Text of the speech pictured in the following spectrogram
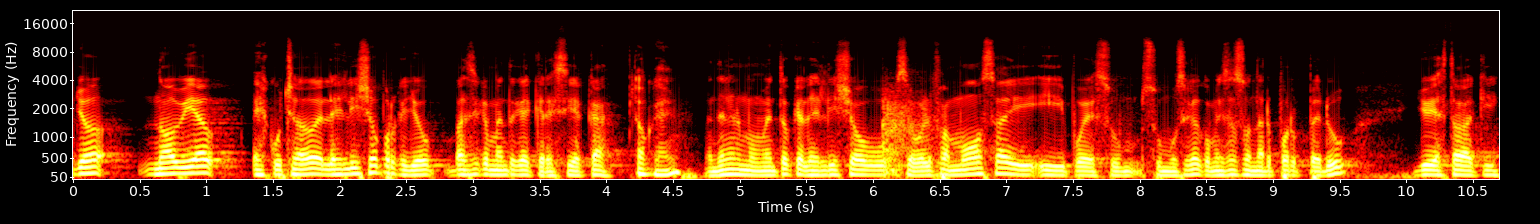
yo no había escuchado de Leslie Show porque yo básicamente que crecí acá. Ok. En el momento que Leslie Show se vuelve famosa y, y, pues su, su música comienza a sonar por Perú, yo ya estaba aquí.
